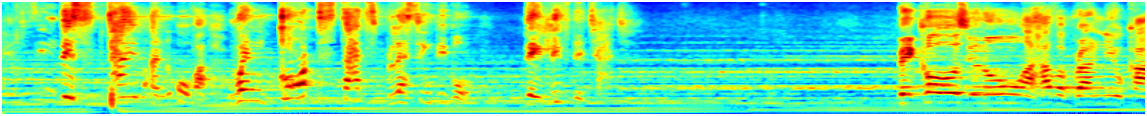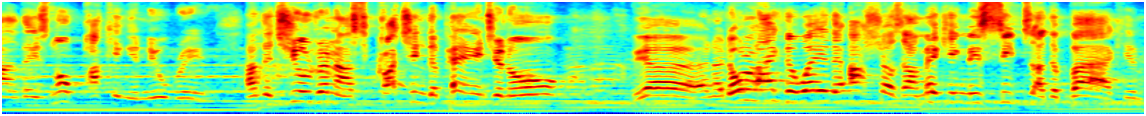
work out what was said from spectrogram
I've seen this time and over. When God starts blessing people, they leave the church. Because you know, I have a brand new car there's no parking in New Breed, and the children are scratching the paint, you know. Yeah, and I don't like the way the ushers are making me sit at the back, you know.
